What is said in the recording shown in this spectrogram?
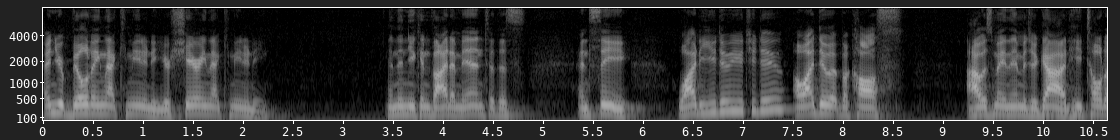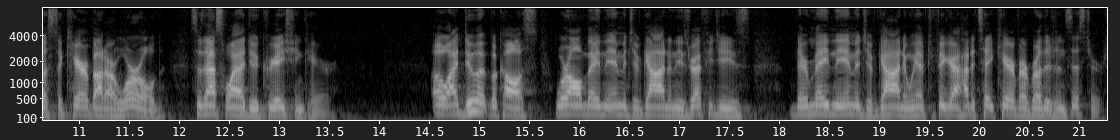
And you're building that community, you're sharing that community. And then you can invite them into this and see why do you do what you do? Oh, I do it because I was made in the image of God. He told us to care about our world, so that's why I do creation care. Oh, I do it because we're all made in the image of God, and these refugees, they're made in the image of God, and we have to figure out how to take care of our brothers and sisters.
